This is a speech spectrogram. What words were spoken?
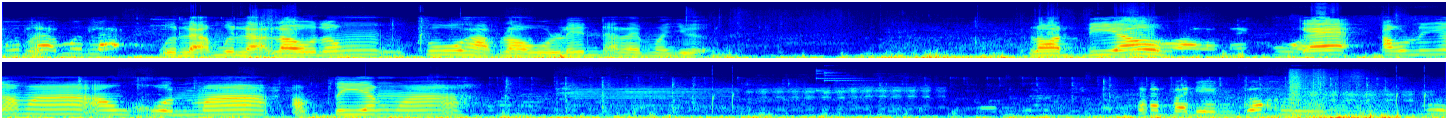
มืดแล้วมืดแล้วมืดละมืดละเราต้องสู้ครับ เราเล่นอะไรมาเยอะ หลอดเดียวกลัวเราไม่กลัวแกะเอาเนื้อมา เอาขนมา เอาเตียงมา แต่ประเด็นก็คือหมู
